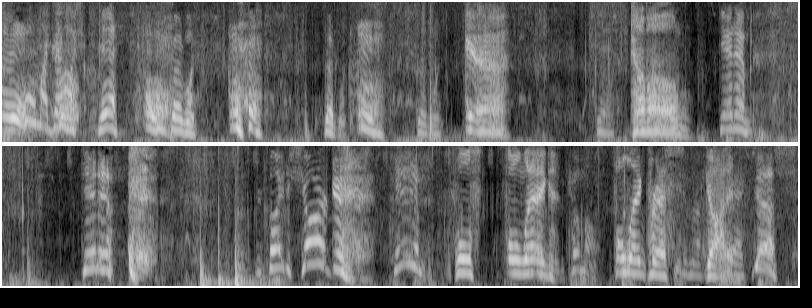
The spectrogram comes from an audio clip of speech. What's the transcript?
Oh my gosh. Yes. Oh, good one. Good one. Good one. yeah. Yes. Come on. Get him. Get him. You're fighting a shark. Get him. Full full leg. Come on. Full leg press. Got it. Yes.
